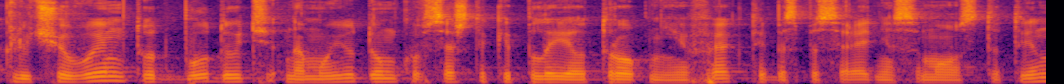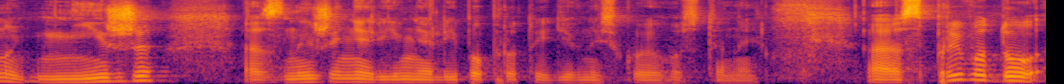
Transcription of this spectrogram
ключовим тут будуть, на мою думку, все ж таки плеотропні ефекти безпосередньо самого статину, ніж зниження рівня ліпопротидів низької густини. З приводу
